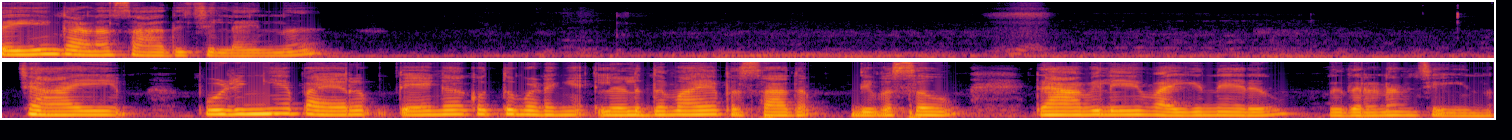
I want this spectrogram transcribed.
തെയ്യം കാണാൻ സാധിച്ചില്ല ഇന്ന്. ചായയും പുഴുങ്ങിയ പയറും തേങ്ങാക്കൊത്തുമടങ്ങിയ ലളിതമായ പ്രസാദം ദിവസവും രാവിലെയും വൈകുന്നേരവും വിതരണം ചെയ്യുന്നു.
